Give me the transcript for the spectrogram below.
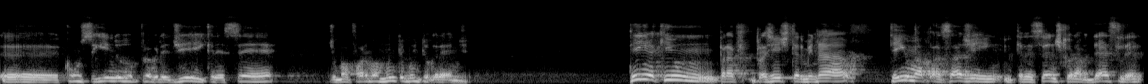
eh, conseguindo progredir e crescer de uma forma muito, muito grande. Tem aqui um, para a gente terminar, tem uma passagem interessante que o Rav Dessler,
